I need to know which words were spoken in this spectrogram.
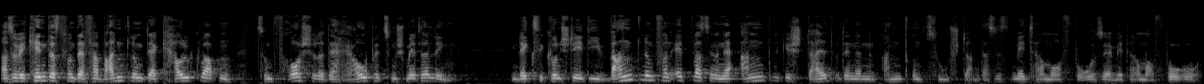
Also wir kennen das von der Verwandlung der Kaulquappen zum Frosch oder der Raupe zum Schmetterling. Im Lexikon steht die Wandlung von etwas in eine andere Gestalt oder in einen anderen Zustand. Das ist Metamorphose, Metamorpho.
